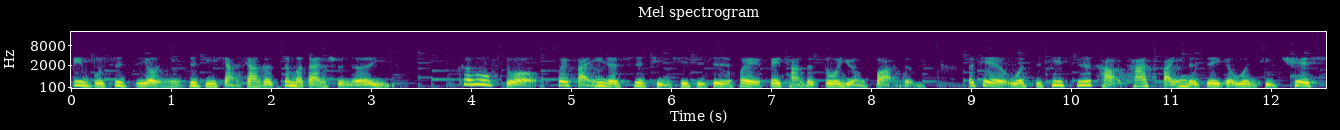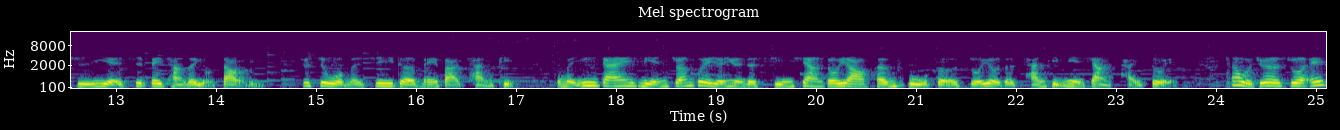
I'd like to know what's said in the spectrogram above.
并不是只有你自己想象的这么单纯而已。客户所会反映的事情，其实是会非常的多元化的，而且我仔细思考，他反映的这个问题，确实也是非常的有道理。就是我们是一个美发产品，我们应该连专柜人员的形象都要很符合所有的产品面向才对。那我觉得说，哎。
